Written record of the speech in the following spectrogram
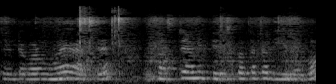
তেলটা গরম হয়ে গেছে ফার্স্টে আমি তেজপাতাটা দিয়ে দেবো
